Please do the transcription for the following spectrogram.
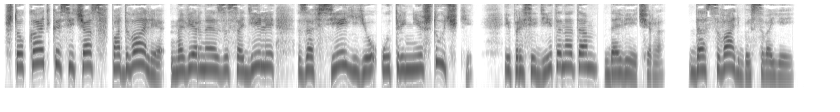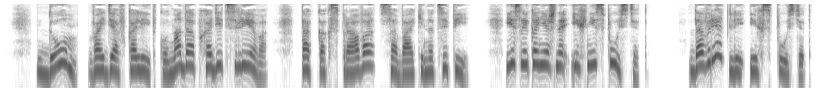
что Катька сейчас в подвале, наверное, засадили за все ее утренние штучки, и просидит она там до вечера, до свадьбы своей. Дом, войдя в калитку, надо обходить слева, так как справа собаки на цепи, если, конечно, их не спустят. Да вряд ли их спустят,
